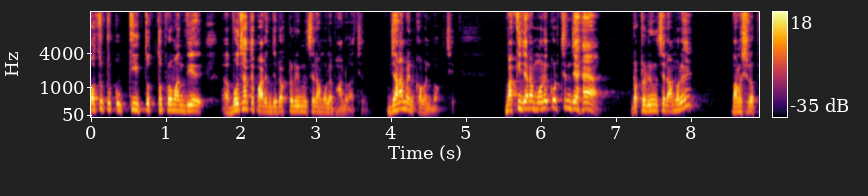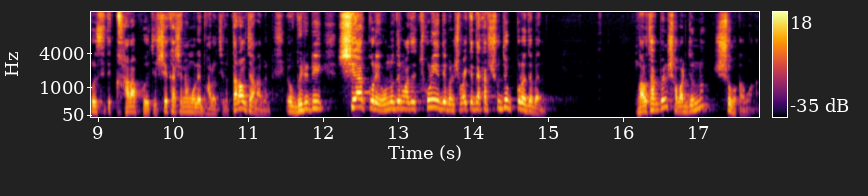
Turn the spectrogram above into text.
কতটুকু কি তথ্য প্রমাণ দিয়ে বোঝাতে পারেন যে ডক্টর ইউনুসের আমলে ভালো আছেন? জানাবেন কমেন্ট বক্সে বাকি যারা মনে করছেন যে হ্যাঁ ডক্টর ইউনুসের আমলে বাংলাদেশের পরিস্থিতি খারাপ হয়েছে, শেখ হাসিনা আমলে ভালো ছিল, তারাও জানাবেন এবং ভিডিওটি শেয়ার করে অন্যদের মাঝে ছড়িয়ে দেবেন, সবাইকে দেখার সুযোগ করে দেবেন। ভালো থাকবেন, সবার জন্য শুভকামনা।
